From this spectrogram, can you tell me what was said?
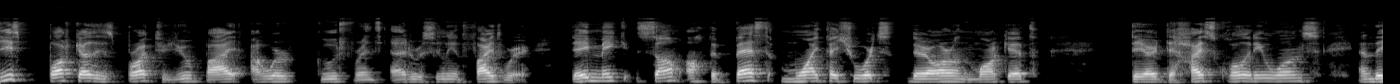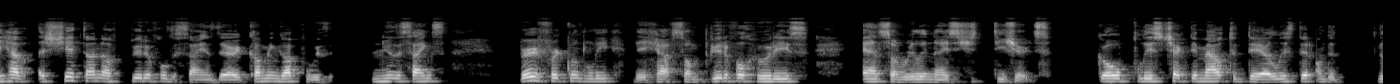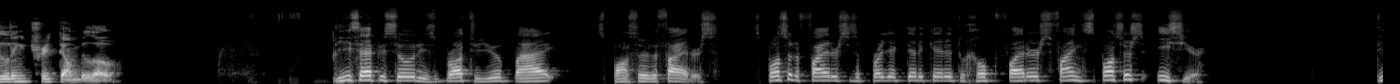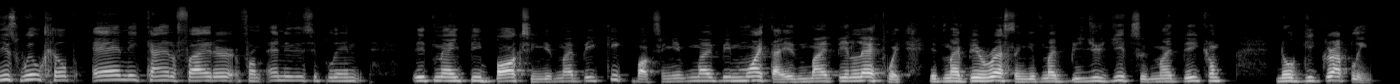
This podcast is brought to you by our good friends at Resilient Fightwear. They make some of the best Muay Thai shorts there are on the market. They are the highest quality ones, and they have a shit ton of beautiful designs. They're coming up with new designs very frequently. They have some beautiful hoodies and some really nice t-shirts. Go please check them out. They are listed on the link tree down below. This episode is brought to you by Sponsor the Fighters. Sponsor the Fighters is a project dedicated to help fighters find sponsors easier. This will help any kind of fighter from any discipline. It might be boxing, it might be kickboxing, it might be Muay Thai, it might be lightweight, it might be wrestling, it might be jiu-jitsu, it might be comp- no gi grappling.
